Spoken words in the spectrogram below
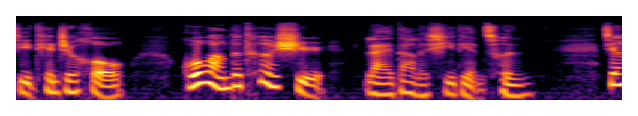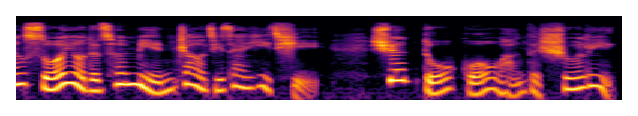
几天之后，国王的特使来到了西点村。将所有的村民召集在一起，宣读国王的书令。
